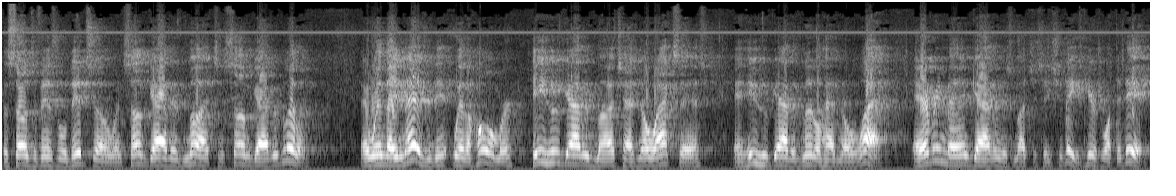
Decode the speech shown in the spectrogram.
The sons of Israel did so, and some gathered much, and some gathered little. And when they measured it with a omer, he who gathered much had no access, and he who gathered little had no lack. Every man gathered as much as he should eat. Here's what they did.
